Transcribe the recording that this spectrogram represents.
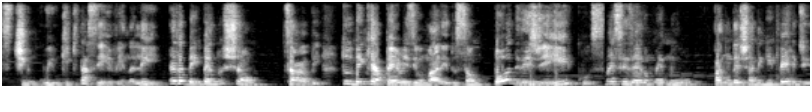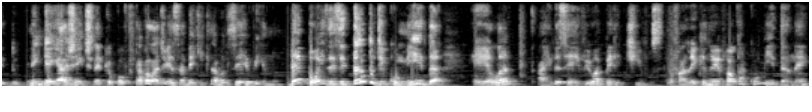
distinguir o que que tá servindo ali. Era bem pé no chão, sabe? Tudo bem que a Paris e o marido são podres de ricos, mas fizeram um menu para não deixar ninguém perdido. Ninguém, a gente, né? Porque o povo que tava lá devia saber o que que tava servindo. Depois desse tanto de comida, Ela ainda serviu aperitivos. Eu falei que não ia faltar comida, né?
